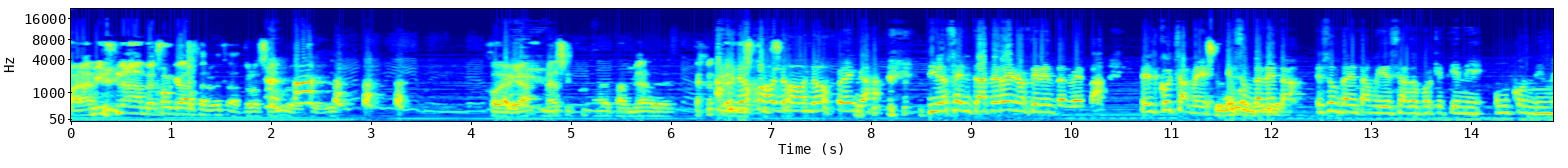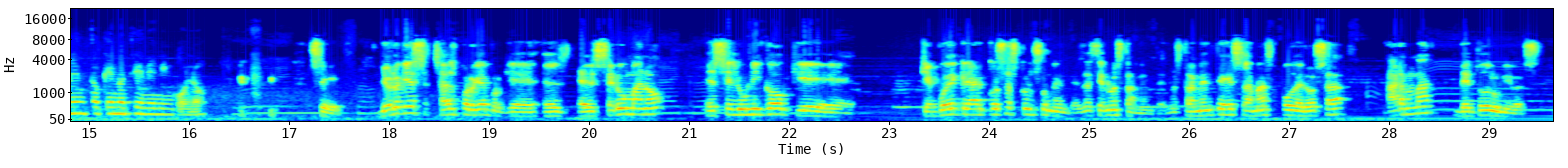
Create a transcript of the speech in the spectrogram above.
Para mí no hay nada mejor que la cerveza, te lo aseguro. tío. Joder, ya me has hecho cambiar de, de. No, no, no, venga. Ni los intraterrenos tienen cerveza. Escúchame, es un planeta, es un planeta muy deseado porque tiene un condimento que no tiene ninguno. Sí, yo creo que es, ¿sabes por qué? Porque el, el ser humano es el único que, que puede crear cosas con su mente, es decir, nuestra mente. Nuestra mente es la más poderosa arma de todo el universo,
